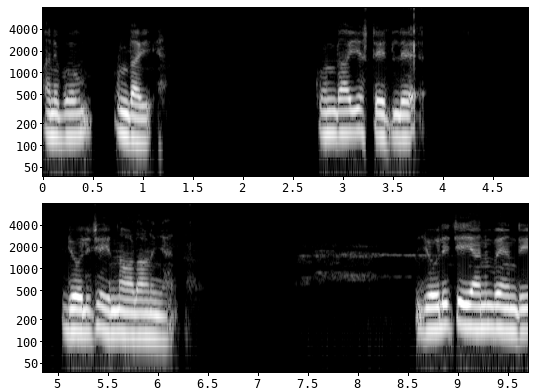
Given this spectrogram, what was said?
അനുഭവം ഉണ്ടായി. കുണ്ടായി എസ്റ്റേറ്റിലെ ജോലി ചെയ്യുന്ന ആളാണ് ഞാൻ. ജോലി ചെയ്യാൻ വേണ്ടി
